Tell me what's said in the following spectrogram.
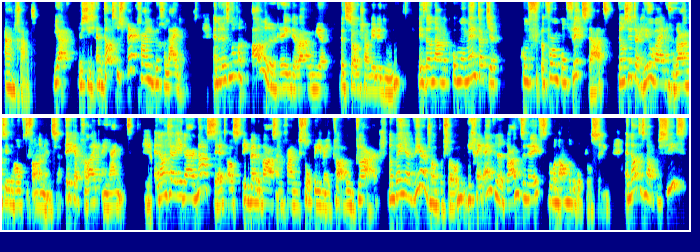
aangaat. Ja, precies. En dat gesprek ga je begeleiden. En er is nog een andere reden waarom je het zo zou willen doen. Is dat namelijk op het moment dat je voor een conflict staat, dan zit er heel weinig ruimte in de hoofden van de mensen. Ik heb gelijk en jij niet. En als jij je daarnaast zet, als ik ben de baas en we gaan nu stoppen hiermee, boem, klaar. Dan ben jij weer zo'n persoon die geen enkele ruimte heeft voor een andere oplossing. En dat is nou precies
